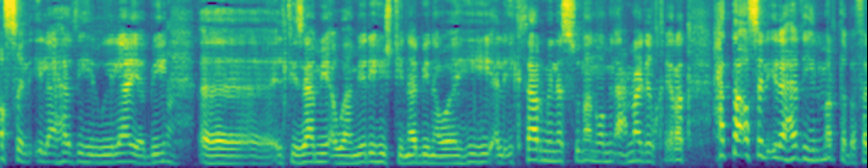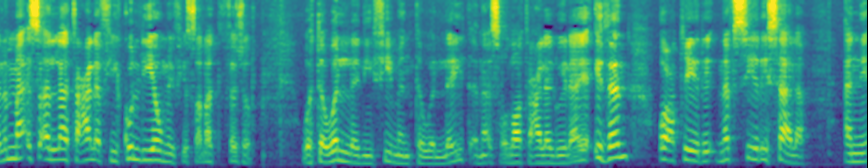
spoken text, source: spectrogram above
أصل إلى هذه الولاية بالتزام نعم. أوامره اجتناب نواهيه الإكثار من السنن ومن أعمال الخيرات حتى أصل إلى هذه المرتبة فلما أسأل الله تعالى في كل يوم في صلاة الفجر وتولني في من توليت أنا أسأل الله تعالى الولاية. إذا أعطي نفسي رسالة. أن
